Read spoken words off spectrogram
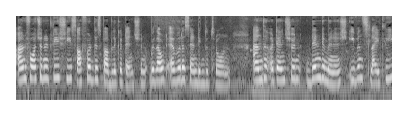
Unfortunately, she suffered this public attention without ever ascending the throne, and the attention didn't diminish even slightly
